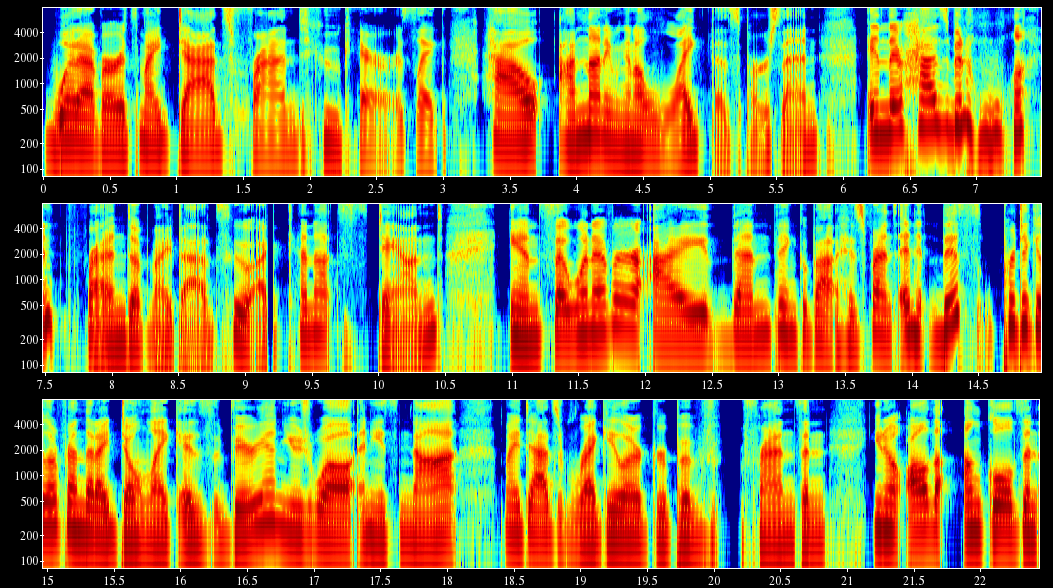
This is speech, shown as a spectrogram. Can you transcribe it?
whatever. It's my dad's friend. Who cares? Like, how I'm not even going to like this person. And there has been one friend of my dad's who I cannot stand. And so, whenever I then think about his friends, and this particular friend that I don't like is very unusual, and he's not my dad's regular group of friends. And, you know, all the uncles and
